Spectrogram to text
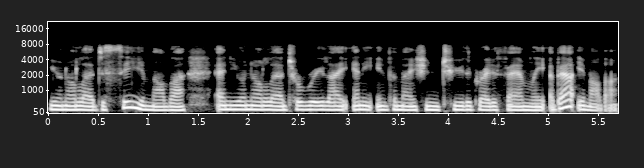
you're not allowed to see your mother, and you're not allowed to relay any information to the greater family about your mother.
